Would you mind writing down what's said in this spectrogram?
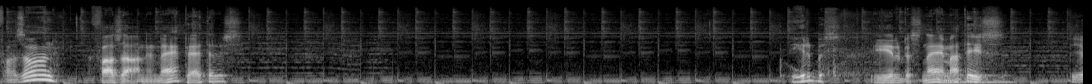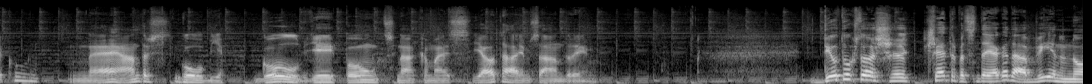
Fazāni. Fazāni, nē, Pēteris. Irbes. Irbes, nē, Matīs. Piekūni. Nē, Andris. Gulbja. Gulbji. Punkts. Nākamais jautājums Andrim. 2014. gadā vienu no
